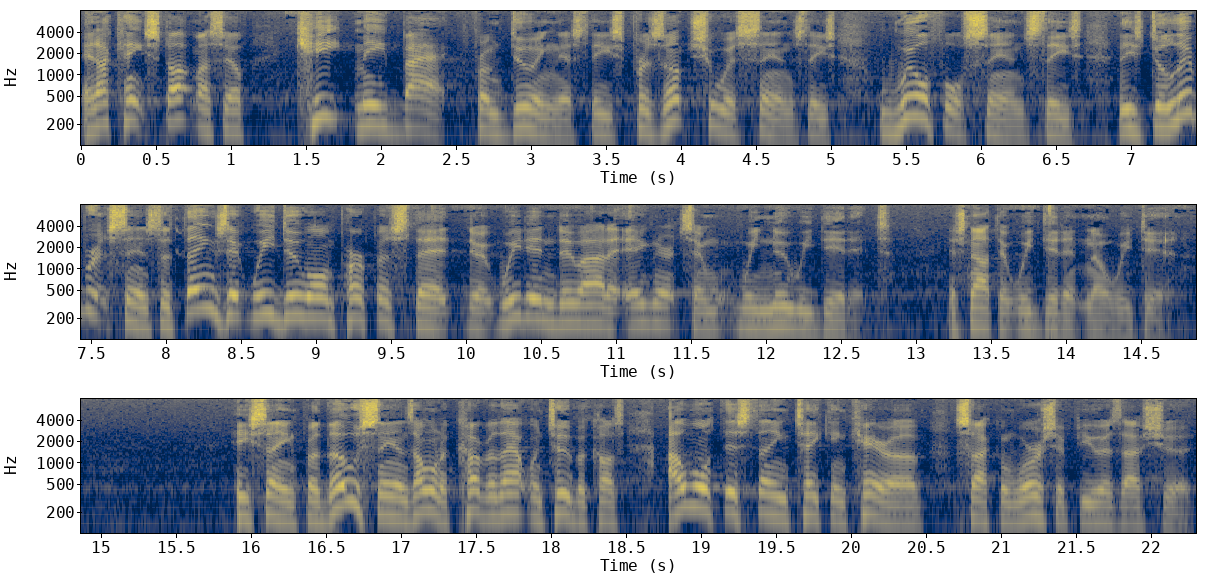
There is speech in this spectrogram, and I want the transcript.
and I can't stop myself. Keep me back from doing this, these presumptuous sins, these willful sins, these, these deliberate sins, the things that we do on purpose that, that we didn't do out of ignorance and we knew we did it. It's not that we didn't know we did. He's saying, for those sins, I want to cover that one too because I want this thing taken care of so I can worship you as I should.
